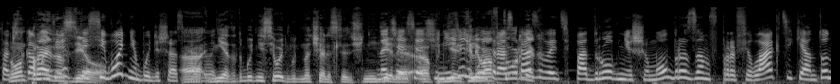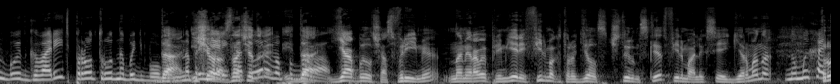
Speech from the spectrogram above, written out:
Так Ну, что, он кому правильно интересно, сделал. ты сегодня будешь А, рассказывать? нет, это будет не сегодня, будет в начале следующей В недели. начале а, следующей недели будет вторник. рассказывать подробнейшим образом в профилактике. Антон будет говорить про «Трудно быть богом», Да, на еще примере раз, значит, которого э, побывал. да, я был сейчас в Риме на мировой премьере фильма, который делался 14 лет, фильма Алексея Германа. Но мы хотим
